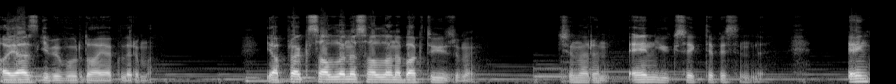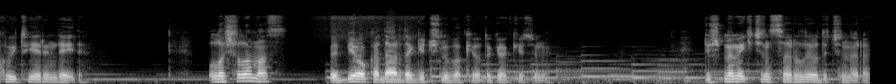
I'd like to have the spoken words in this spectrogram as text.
ayaz gibi vurdu ayaklarıma. Yaprak sallana sallana baktı yüzüme. Çınarın en yüksek tepesinde, en kuytu yerindeydi. Ulaşılamaz, ve bir o kadar da güçlü bakıyordu gökyüzüne. Düşmemek için sarılıyordu Çınar'a.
